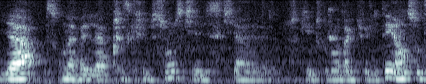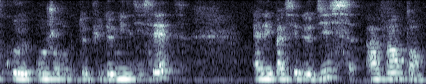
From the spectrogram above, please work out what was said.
il y a ce qu'on appelle la prescription, ce qui est toujours d'actualité, hein, sauf que depuis 2017, elle est passée de 10 à 20 ans.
